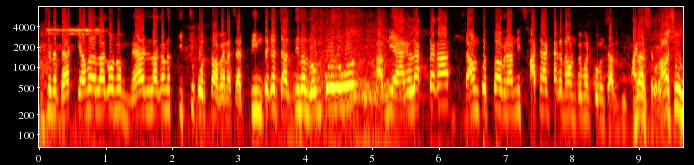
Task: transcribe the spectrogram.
পিছনে ব্যাক ক্যামেরা লাগানো ম্যাট লাগানো কিচ্ছু করতে হবে না স্যার। তিন থেকে চার দিনে লোন করে দেবো। আপনি এক লাখ টাকা ডাউন করতে হবে আপনি ষাট হাজার টাকা ডাউন পেমেন্ট করুন আসুন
